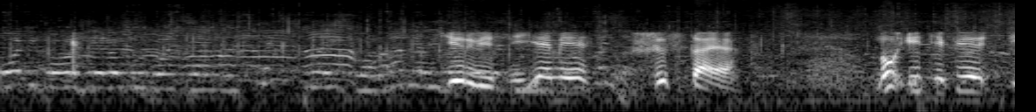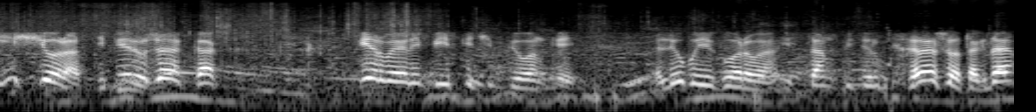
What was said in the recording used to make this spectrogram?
44.02.76 place Кирвишниеми шестая. Ну и теперь еще раз. Теперь уже как первой олимпийской чемпионкой. Люба Егорова из Санкт-Петербурга. Хорошо, тогда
